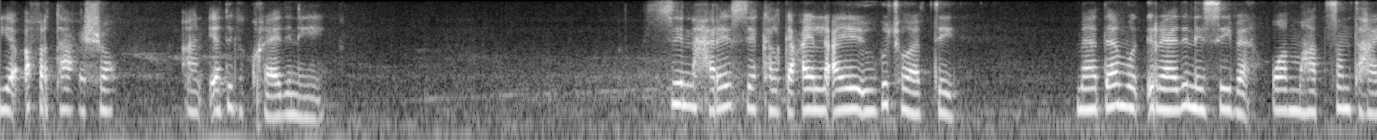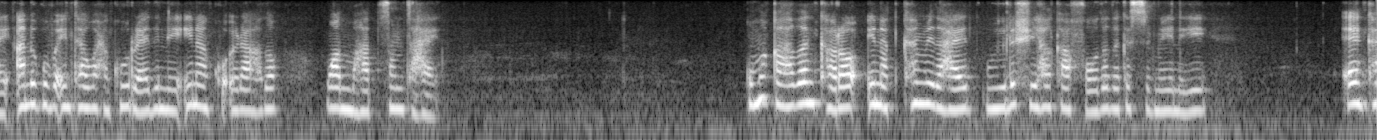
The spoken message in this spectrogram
iyo afartaa cisho aan adiga ku raadinayay. Si naxariisiya kalgacayl ayay iigu jawaabtay. Maadaamood i raadinaysayba waad mahadsan tahay. Aniguba intaa waxaan kuu raadinayay inaan ku idhaahdo waad mahadsan tahay uma qaadan karo inaad ka mid ahayd wiilashii halkaa fowdada ka sameynayay een ka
